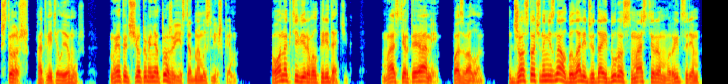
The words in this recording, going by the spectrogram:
«Что ж», — ответил ее муж, — «на этот счет у меня тоже есть одна мыслишка». Он активировал передатчик. «Мастер Теами», — позвал он. Джос точно не знал, была ли джедай Дурос мастером, рыцарем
